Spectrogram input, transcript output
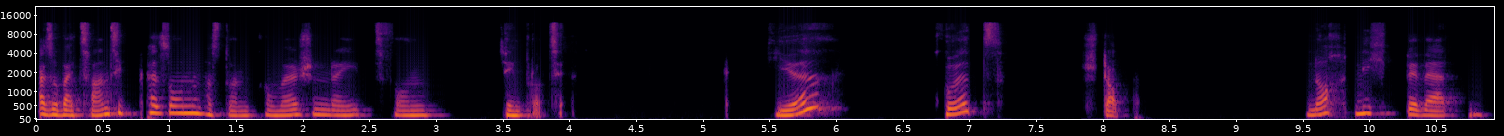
Also bei 20 Personen hast du eine Conversion Rate von 10 Prozent. Hier kurz Stopp. Noch nicht bewerten.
